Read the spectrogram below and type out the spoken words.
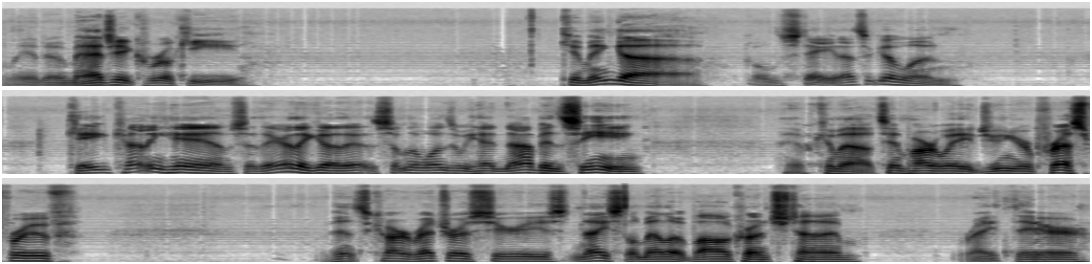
Orlando Magic rookie. Kuminga. Golden State. That's a good one. Cade Cunningham. So there they go. There's some of the ones we had not been seeing have come out. Tim Hardaway Jr. Press Proof. Vince Carter Retro Series. Nice LaMelo Ball Crunch Time right there.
